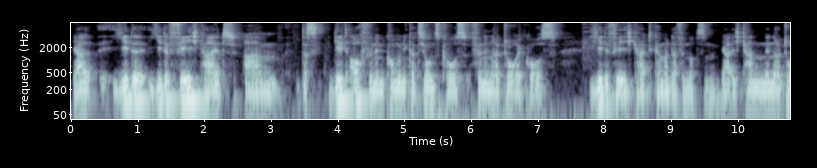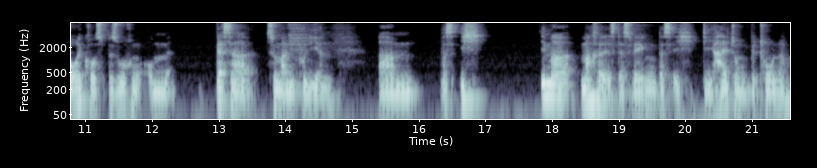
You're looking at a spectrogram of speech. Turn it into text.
Ja, jede, jede Fähigkeit, ähm, das gilt auch für einen Kommunikationskurs, für einen Rhetorikkurs, jede Fähigkeit kann man dafür nutzen. Ja, ich kann einen Rhetorikkurs besuchen, um besser zu manipulieren. Ähm, was ich immer mache, ist deswegen, dass ich die Haltung betone.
